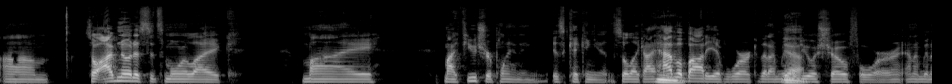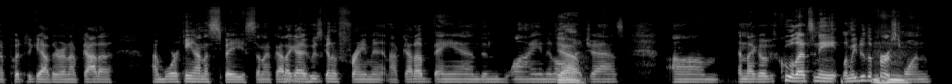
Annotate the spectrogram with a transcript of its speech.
Um, so I've noticed it's more like my my future planning is kicking in. So like I have Mm. a body of work that I'm going to Yeah. do a show for and I'm going to put together and I've got a I'm working on a space and I've got a guy who's going to frame it and I've got a band and wine and all. Yeah. that jazz. Um and I go cool, that's neat. Let me do the first Mhm. one.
